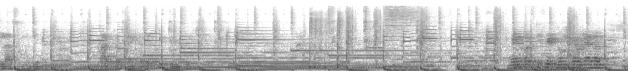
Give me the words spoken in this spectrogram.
ग्लासमध्ये ताटात काय करायची? पिटून घ्यायची. मेणबत्ती पेटवून ठेवल्यानंतर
